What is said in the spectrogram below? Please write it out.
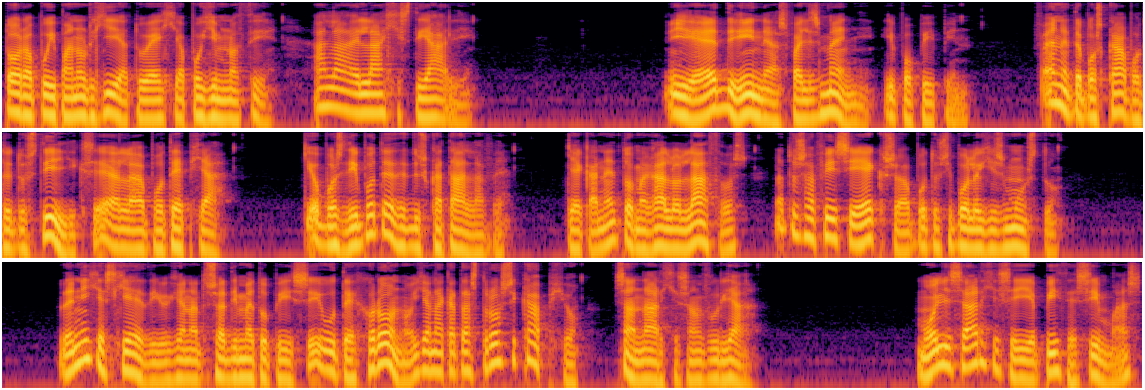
τώρα που η πανουργία του έχει απογυμνωθεί, αλλά ελάχιστοι άλλοι. Η Έντ είναι ασφαλισμένη, είπε ο Πίπιν. Φαίνεται πως κάποτε τους στήλιξε, αλλά ποτέ πια και οπωσδήποτε δεν τους κατάλαβε και έκανε το μεγάλο λάθος να τους αφήσει έξω από τους υπολογισμούς του. Δεν είχε σχέδιο για να τους αντιμετωπίσει ούτε χρόνο για να καταστρώσει κάποιο, σαν άρχισαν δουλειά. Μόλις άρχισε η επίθεσή μας,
